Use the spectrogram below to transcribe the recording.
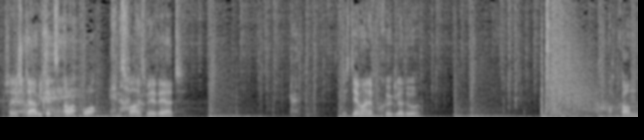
Wahrscheinlich sterbe ich jetzt, aber... Oh, das war es mir wert. Ich dir mal eine Prügler, du. Ach komm.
